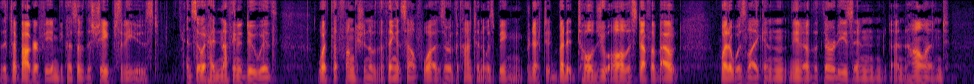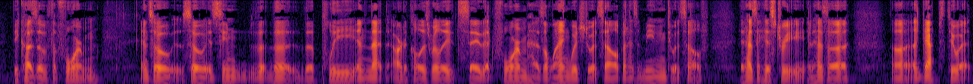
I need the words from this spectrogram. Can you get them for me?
the typography and because of the shapes that he used and so it had nothing to do with what the function of the thing itself was or the content that was being projected, but it told you all the stuff about what it was like in you know the 30s in, in Holland because of the form. And so, so it seemed the, the, the plea in that article is really to say that form has a language to itself, it has a meaning to itself, it has a history, it has a, uh, a depth to it,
